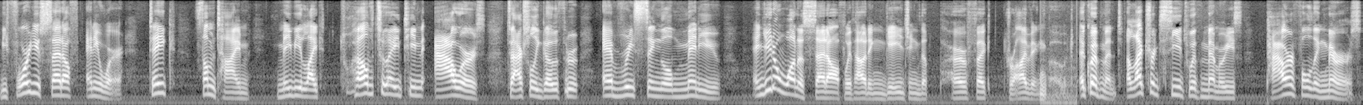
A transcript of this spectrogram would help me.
Before you set off anywhere, take some time, maybe like 12 to 18 hours to actually go through every single menu. And you don't want to set off without engaging the perfect driving mode. Equipment, electric seats with memories, power folding mirrors,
